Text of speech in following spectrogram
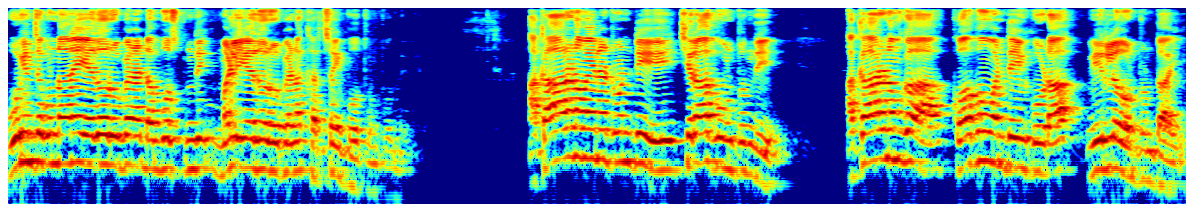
ఊహించకుండానే ఏదో రూపేణ డబ్బు వస్తుంది మళ్ళీ ఏదో రూపేణ ఖర్చు అయిపోతుంటుంది. అకారణమైనటువంటి చిరాకు ఉంటుంది. అకారణముగా కోపం వంటివి కూడా వీరిలో ఉంటుంటాయి.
